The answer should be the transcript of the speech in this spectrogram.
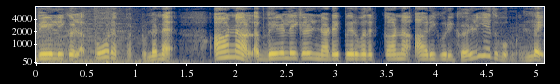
வேலிகள் போடப்பட்டுள்ளன. ஆனால் வேலைகள் நடைபெறுவதற்கான அறிகுறிகள் எதுவும் இல்லை.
